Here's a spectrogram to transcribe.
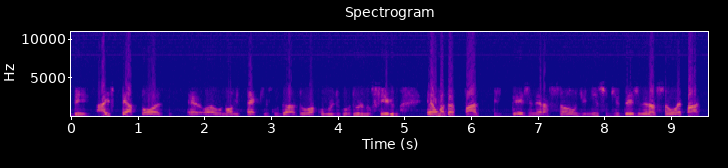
B. A esteatose é, é o nome técnico da, do acúmulo de gordura no fígado, é uma das fases de degeneração, de início de degeneração hepática.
